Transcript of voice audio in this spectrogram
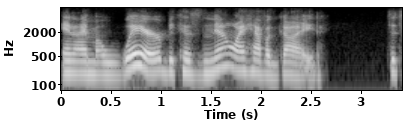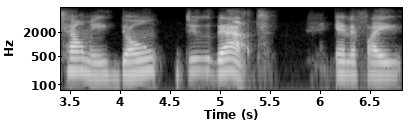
And I'm aware because now I have a guide to tell me, don't do that. And if I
